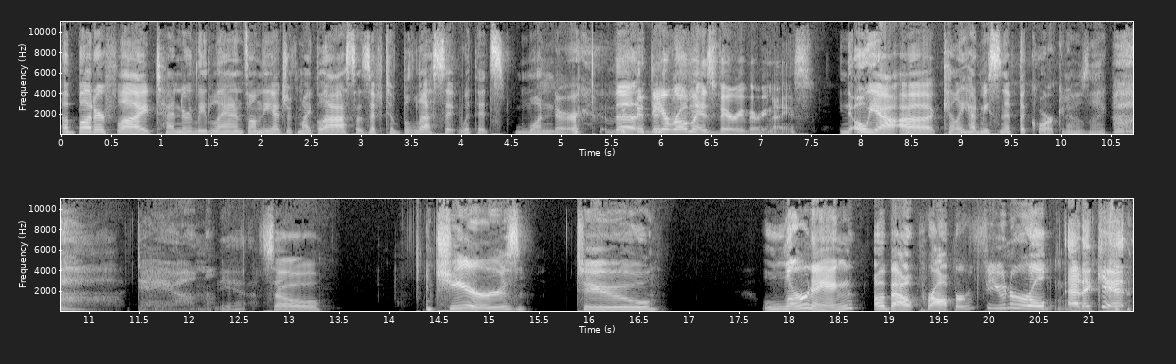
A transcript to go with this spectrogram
A butterfly tenderly lands on the edge of my glass as if to bless it with its wonder. the The aroma is very very nice. oh, yeah. Uh, Kelley had me sniff the cork, and I was like, oh, damn. Yeah. So cheers to learning about proper funeral etiquette,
